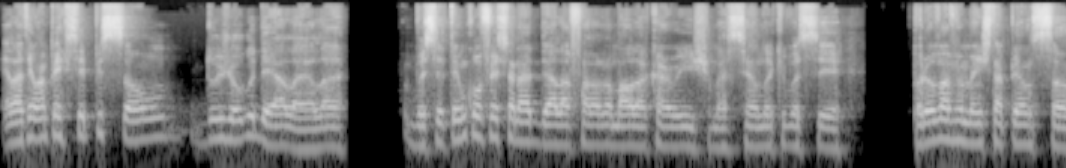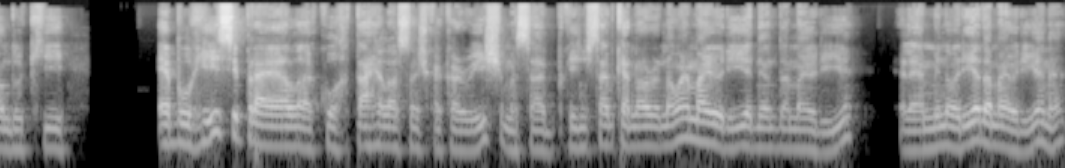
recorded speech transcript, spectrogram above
ela tem uma percepção do jogo dela. Ela, você tem um confessionário dela falando mal da Karishma, sendo que você provavelmente está pensando que é burrice para ela cortar relações com a Karishma, sabe? Porque a gente sabe que a Nora não é maioria dentro da maioria. Ela é a minoria da maioria, né?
